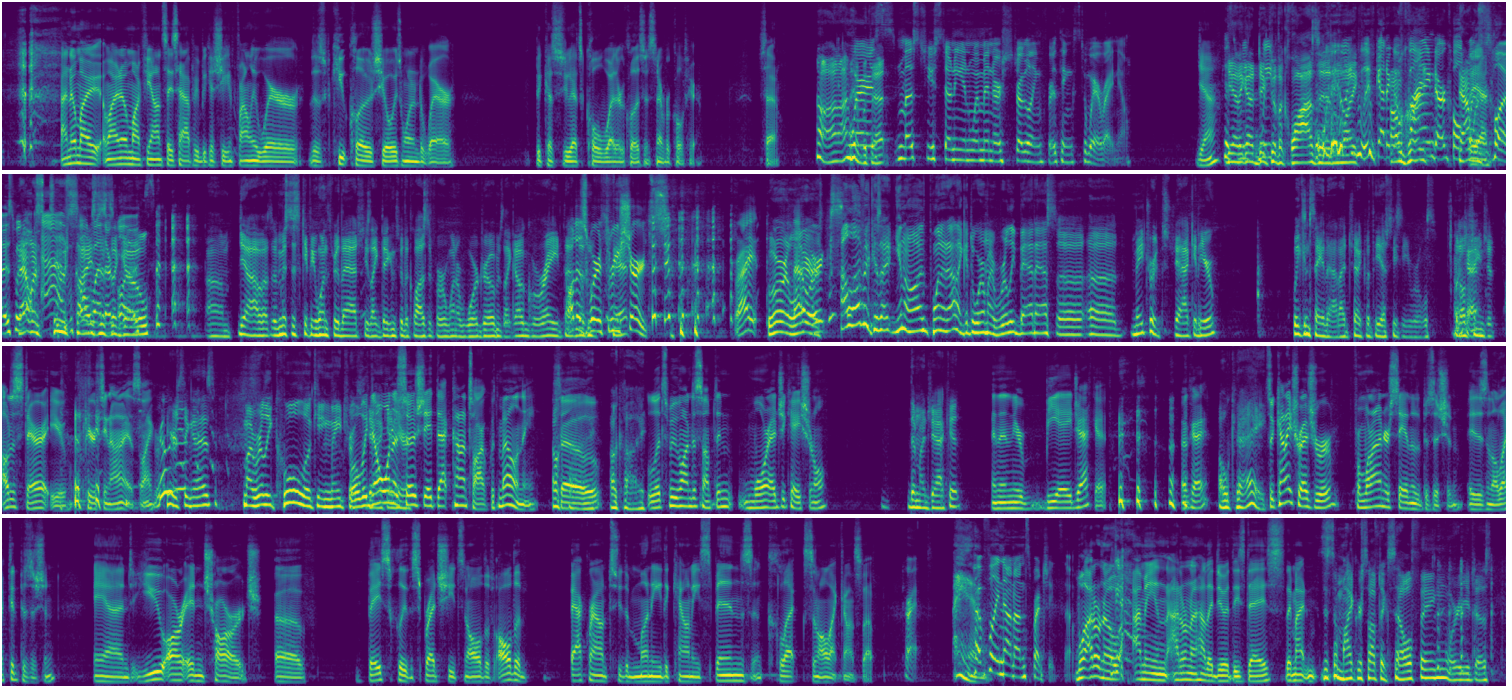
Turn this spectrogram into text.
I know my I know my fiance's happy because she can finally wear those cute clothes she always wanted to wear because she has cold weather clothes and it's never cold here. So No, I'm here with that. Whereas most Houstonian women are struggling for things to wear right now. Yeah, 'Cause Yeah, they we- got to dig we- through the closet. We, like, we've got to go oh, great. find our cold That weather was- clothes. We that don't was have two cold sizes weather ago. um, yeah, Missus Skippy went through that. She's like digging through the closet for her winter wardrobe. It's like, oh, great. That I'll just wear three fit. shirts. right? Or That layers. works. I love it because I, you know, I pointed out I get to wear my really badass uh, uh, Matrix jacket here. We can say that. I checked with the FCC rules, but Okay. I'll change it. I'll just stare at you with piercing eyes. Like, really? Piercing eyes. My really cool looking Matrix. Well, we don't want to here. associate that kind of talk with Melanie. So Okay. let's move on to something more educational Then my jacket. and then your BA jacket. okay. Okay. So, county treasurer, from what I understand of the position, is an elected position, and you are in charge of basically the spreadsheets and all the all the background to the money the county spends and collects and all that kind of stuff. Correct. Man. Hopefully not on spreadsheets though. Well, I don't know. I mean, I don't know how they do it these days. They might. Is this a Microsoft Excel thing where you just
